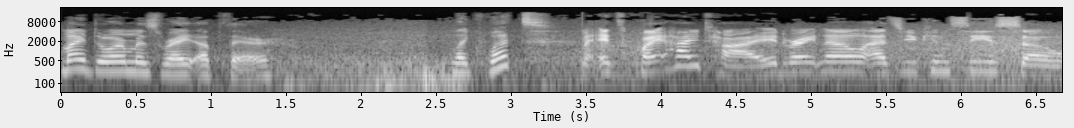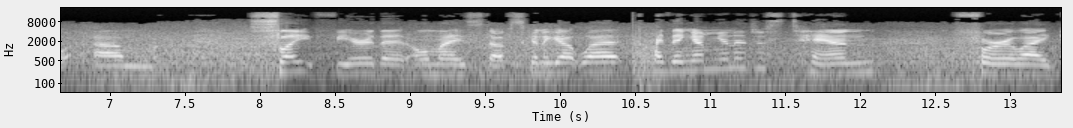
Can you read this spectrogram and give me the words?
my dorm is right up there. Like, what? It's quite high tide right now, as you can see, so um, slight fear that all my stuff's gonna get wet. I think I'm gonna just tan for like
